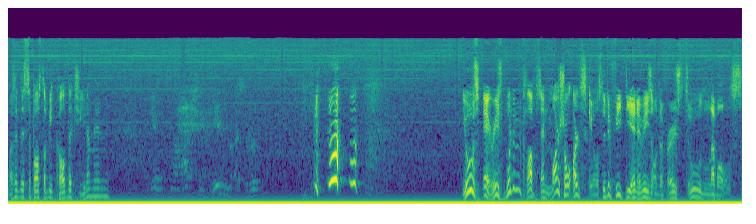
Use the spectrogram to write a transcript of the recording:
Wasn't this supposed to be called the Cheetah Men? Use Aries' wooden clubs and martial arts skills to defeat the enemies on the first two levels.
